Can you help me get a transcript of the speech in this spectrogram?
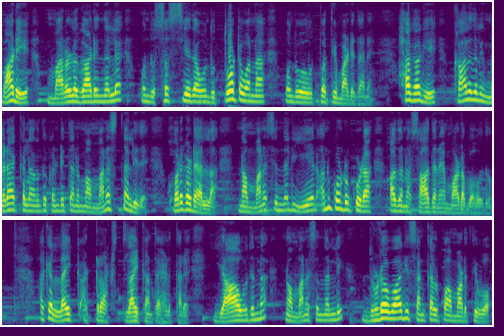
ಮಾಡಿ ಮರಳುಗಾಡಿನಲ್ಲೇ ಒಂದು ಸಸ್ಯದ ಒಂದು ತೋಟವನ್ನು ಒಂದು ಉತ್ಪತ್ತಿ ಮಾಡಿದ್ದಾನೆ. ಹಾಗಾಗಿ ಕಾಲದಲ್ಲಿ ಮಿರಾಕಲ್ ಅನ್ನೋದು ಖಂಡಿತ ನಮ್ಮ ಮನಸ್ಸಿನಲ್ಲಿದೆ. ಹೊರಗಡೆ ಅಲ್ಲ. ನಮ್ಮ ಮನಸ್ಸಿನಲ್ಲಿ ಏನು ಅಂದ್ಕೊಂಡ್ರೂ ಕೂಡ ಅದನ್ನು ಸಾಧನೆ ಮಾಡಬಹುದು. ಯಾಕೆ ಲೈಕ್ ಅಟ್ರಾಕ್ಟ್ಸ್ ಲೈಕ್ ಅಂತ ಹೇಳ್ತಾರೆ. ಯಾವುದನ್ನು ನಾವು ಮನಸ್ಸಿನಲ್ಲಿ ದೃಢವಾಗಿ ಸಂಕಲ್ಪ ಮಾಡ್ತೀವೋ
